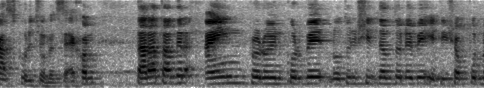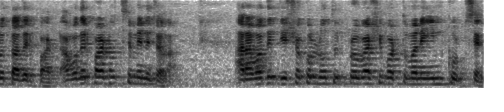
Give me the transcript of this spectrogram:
কাজ করে চলেছে, এখন তারা তাদের আইন প্রণয়ন করবে, নতুন সিদ্ধান্ত নেবে, এটি সম্পূর্ণ তাদের পার্ট আমাদের পার্ট হচ্ছে মেনে চলা। আর আমাদের যে সকল নতুন প্রবাসী বর্তমানে ইন করছেন,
